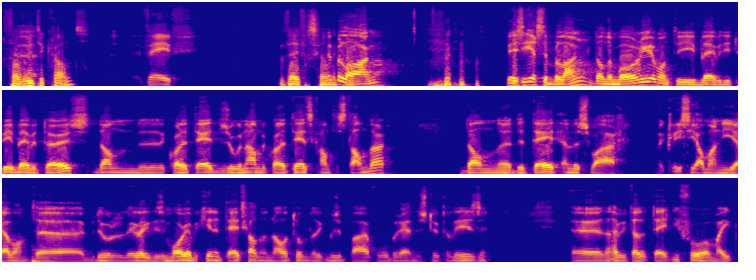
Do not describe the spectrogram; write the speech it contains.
Favoriete krant? Vijf. Vijf verschillende belang. Wees eerst het belang, dan de morgen, want die, blijven, die twee blijven thuis. Dan de kwaliteit, de zogenaamde kwaliteitskranten standaard. Dan eh, de tijd en Le Soir. Maar ik lees die allemaal niet, want eh ik bedoel, deze morgen heb ik geen tijd gehad in de auto, omdat ik moest een paar voorbereidende stukken lezen. Eh dan heb ik daar de tijd niet voor, maar ik,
